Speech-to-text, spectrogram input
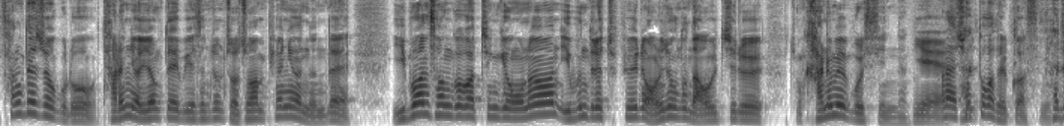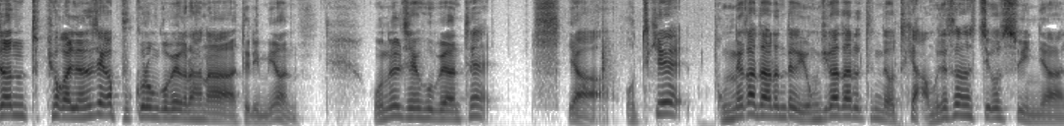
상대적으로 다른 연령대에 비해서는 좀 저조한 편이었는데 이번 선거 같은 경우는 이분들의 투표율이 어느 정도 나올지를 좀 가늠해 볼 수 있는 예. 하나의 사- 척도가 될 것 같습니다. 사전 투표 관련해서 제가 부끄러운 고백 을 하나 드리면 오늘 제 후배한테 야 어떻게 동네가 다른데 용지가 다를 텐데 어떻게 아무 데서나 찍을 수 있냐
